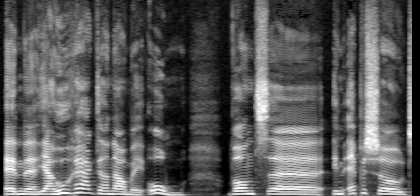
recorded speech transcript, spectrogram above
En ja, hoe ga ik daar nou mee om? Want in episode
